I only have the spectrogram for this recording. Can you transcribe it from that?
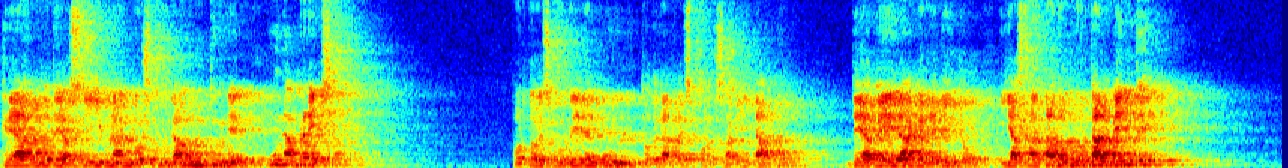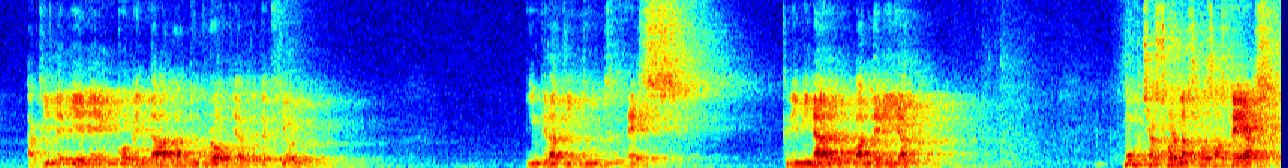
creándote así una angostura, un túnel, una brecha, por todo escurrir el bulto de la responsabilidad de haber agredido y asaltado brutalmente a quien le viene encomendada tu propia protección. Ingratitud es, criminal bandería. Muchas son las cosas feas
